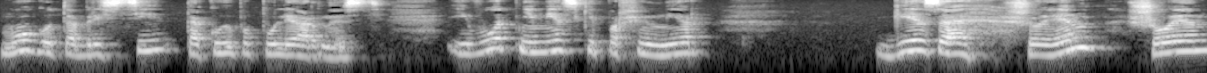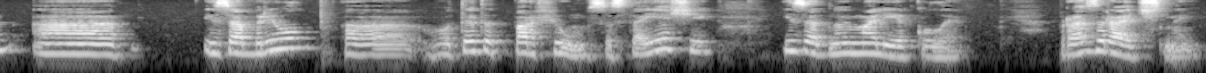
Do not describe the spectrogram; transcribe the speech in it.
могут обрести такую популярность. И вот немецкий парфюмер Геза Шоен, Шоен а, изобрел э, вот этот парфюм, состоящий из одной молекулы. Прозрачный,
